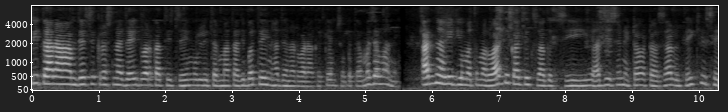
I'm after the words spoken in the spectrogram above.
સીતારામ જય શ્રી કૃષ્ણ જય દ્વારકાથી જય મુરલીધર માતાજી બધાને હાજર નરવા રાખે. કેમ છો બધા? મજામાં ને? આજના વિડીયોમાં તમારું હાર્દિક હાર્દિક સ્વાગત છે. આજે છે ને ટ ટ ચાલુ થઈ ગયું છે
